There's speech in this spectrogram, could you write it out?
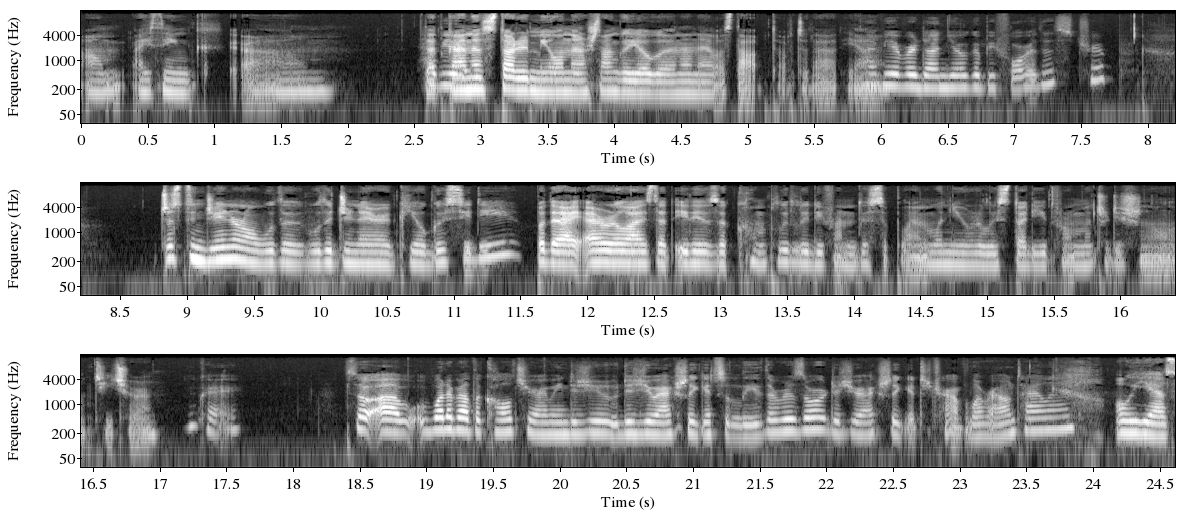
um, I think. Um, that kind of started me on Ashtanga yoga, and I never stopped after that. Yeah, Have you ever done yoga before this trip? Just in general with a with a generic yoga CD, but I, I realized that it is a completely different discipline when you really study it from a traditional teacher. Okay. So, uh, what about the culture? I mean, did you did you actually get to leave the resort? Did you actually get to travel around Thailand? Oh yes,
